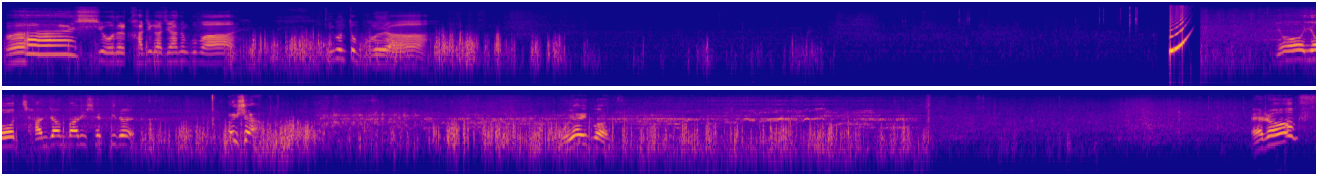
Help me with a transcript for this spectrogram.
와씨 오늘 가지가지 하는구만. 이건 또 뭐야? 요 요 잔잔바리 새끼들 아이샤 뭐야 이건 애럭스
